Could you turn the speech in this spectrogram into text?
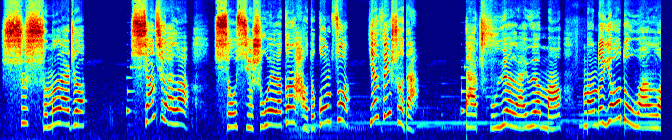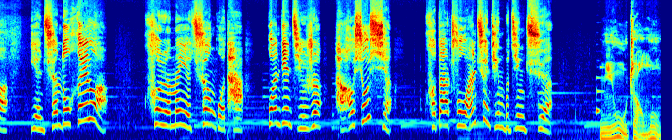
是什么来着？想起来了，休息是为了更好的工作。燕飞说的。大厨越来越忙，忙得腰都弯了，眼圈都黑了。客人们也劝过他关店几日，好好休息，可大厨完全听不进去。迷雾障目，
